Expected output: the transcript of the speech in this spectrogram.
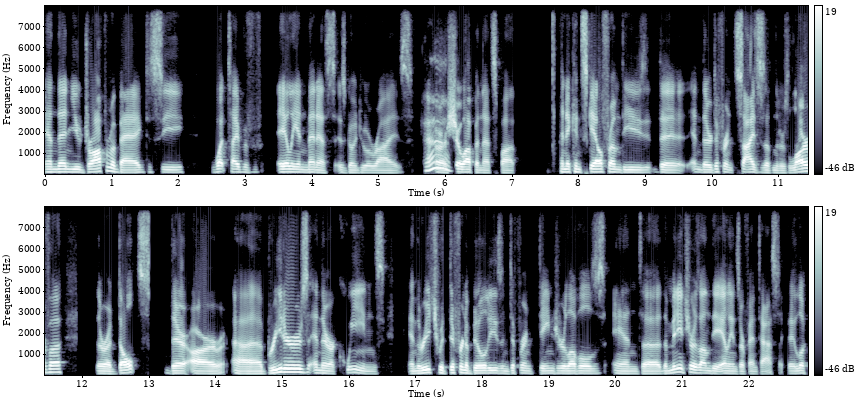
and then you draw from a bag to see what type of alien menace is going to arise Ah, or show up in that spot. And it can scale from the the and there are different sizes of them. There's larvae, there are adults, there are uh, breeders, and there are queens and they're each with different abilities and different danger levels. And uh, the miniatures on the aliens are fantastic. They look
